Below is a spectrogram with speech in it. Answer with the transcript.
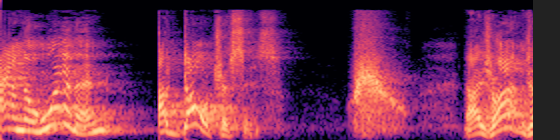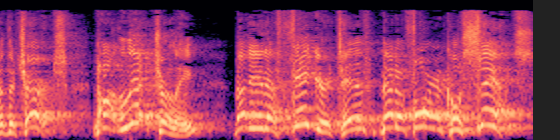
and the women adulteresses. Whew. Now he's writing to the church, not literally, but in a figurative, metaphorical sense.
